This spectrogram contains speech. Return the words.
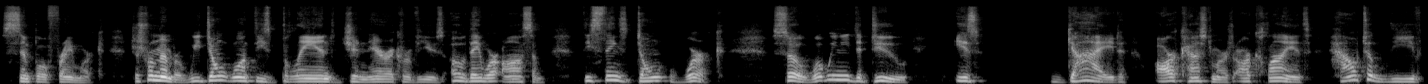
simple framework. Just remember, we don't want these bland, generic reviews. Oh, they were awesome. These things don't work. So what we need to do is guide our customers, our clients, how to leave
